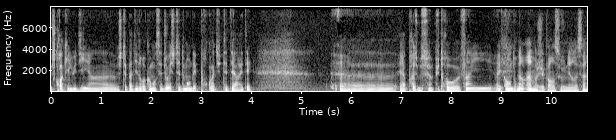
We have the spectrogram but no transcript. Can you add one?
je crois qu'il lui dit, hein, je t'ai pas dit de recommencer de jouer, je t'ai demandé pourquoi tu t'étais arrêté. Euh, et après je me souviens plus trop. Enfin, il, Andrew. Non, ah, moi, j'ai pas en souvenir de ça.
